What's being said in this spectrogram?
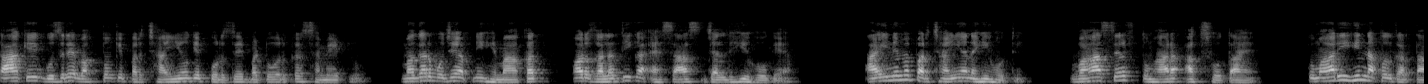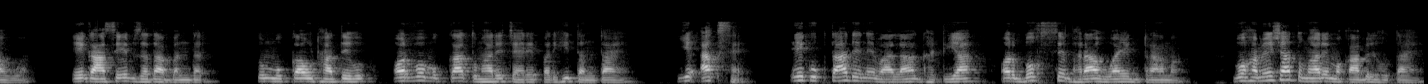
تاکہ گزرے وقتوں کی پرچھائیوں کے پرزے بٹور کر سمیٹ لوں، مگر مجھے اپنی حماقت اور غلطی کا احساس جلد ہی ہو گیا۔ آئینے میں پرچھائیاں نہیں ہوتی، وہاں صرف تمہارا عکس ہوتا ہے۔ تمہاری ہی نقل کرتا ہوا۔ ایک آسیب زدہ بندر، تم مکہ اٹھاتے ہو اور وہ مکہ تمہارے چہرے پر ہی تنتا ہے۔ یہ عکس ہے۔ ایک اکتا دینے والا گھٹیا اور بخش سے بھرا ہوا ایک ڈرامہ۔ وہ ہمیشہ تمہارے مقابل ہوتا ہے۔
